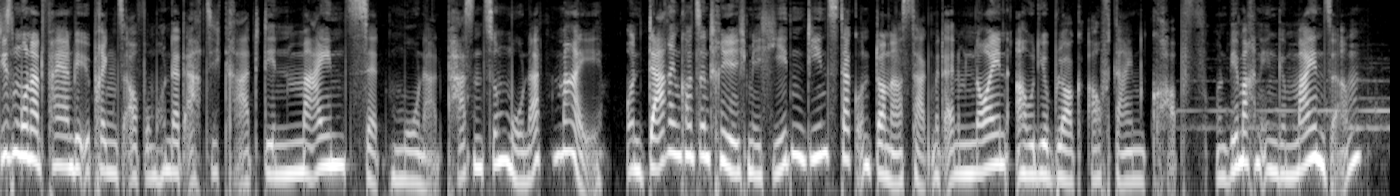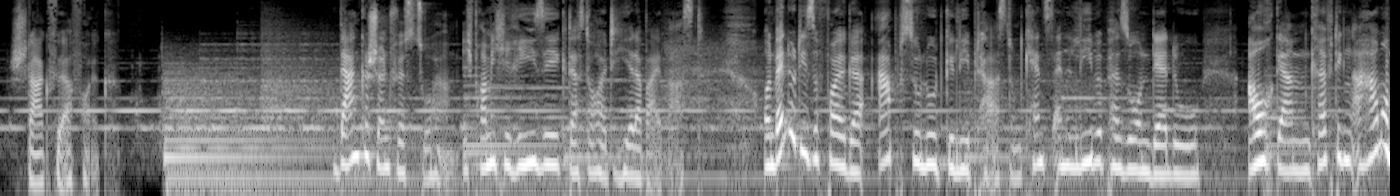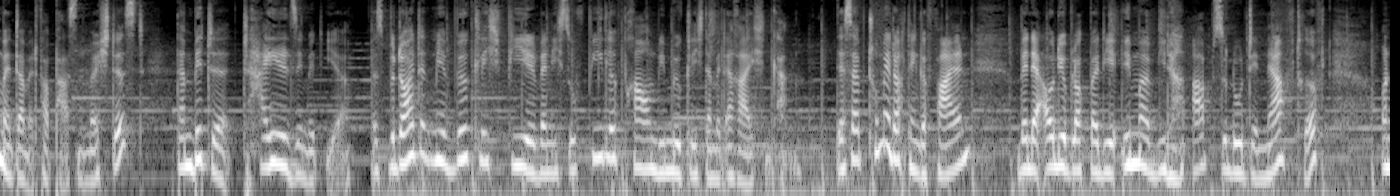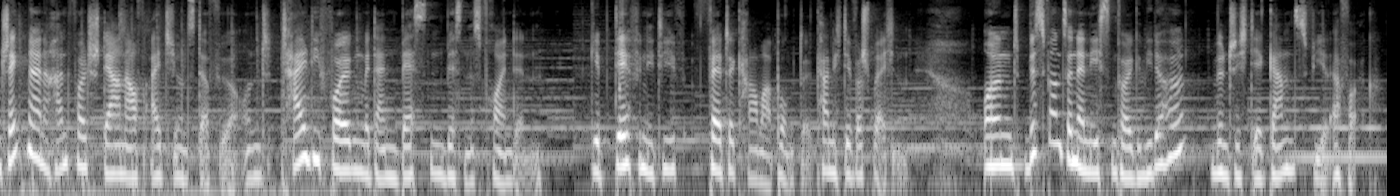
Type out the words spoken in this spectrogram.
Diesen Monat feiern wir übrigens auf um 180 Grad den Mindset-Monat, passend zum Monat Mai. Und darin konzentriere ich mich jeden Dienstag und Donnerstag mit einem neuen Audioblog auf deinen Kopf. Und wir machen ihn gemeinsam stark für Erfolg. Dankeschön fürs Zuhören. Ich freue mich riesig, dass du heute hier dabei warst. Und wenn du diese Folge absolut geliebt hast und kennst eine liebe Person, der du auch gern einen kräftigen Aha-Moment damit verpassen möchtest, dann bitte teil sie mit ihr. Es bedeutet mir wirklich viel, wenn ich so viele Frauen wie möglich damit erreichen kann. Deshalb tu mir doch den Gefallen, wenn der Audioblog bei dir immer wieder absolut den Nerv trifft und schenk mir eine Handvoll Sterne auf iTunes dafür und teil die Folgen mit deinen besten Business-Freundinnen. Gib definitiv fette Karma-Punkte, kann ich dir versprechen. Und bis wir uns in der nächsten Folge wiederhören, wünsche ich dir ganz viel Erfolg.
